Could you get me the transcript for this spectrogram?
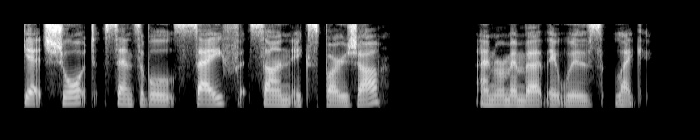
Get short, sensible, safe sun exposure. And remember, it was like,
